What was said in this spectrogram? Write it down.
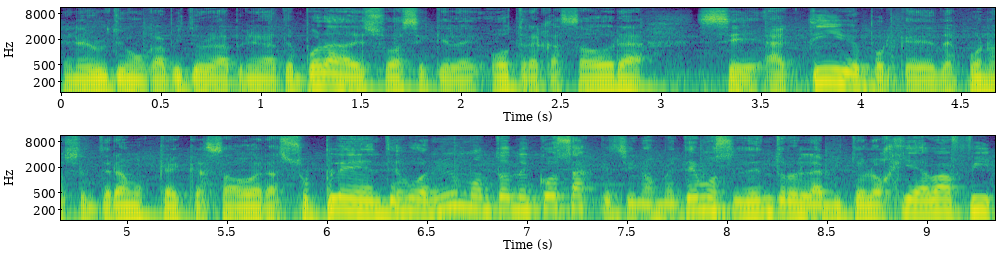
en el último capítulo de la primera temporada, eso hace que la otra cazadora se active, porque después nos enteramos que hay cazadoras suplentes, bueno, y un montón de cosas que si nos metemos dentro de la mitología Buffy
